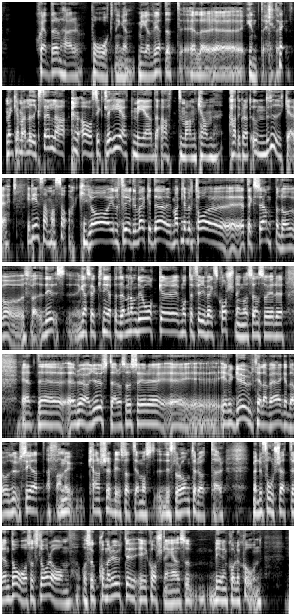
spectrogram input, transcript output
Skedde den här pååkningen medvetet eller eh, inte? Helt men, men, kan man likställa avsiktlighet med att man kan, hade kunnat undvika det? Är det samma sak? Ja, enligt regelverket där. Man kan väl ta eh, ett exempel. Då. Det är ganska knepigt. Men om du åker mot en fyrvägskorsning och sen så är det ett eh, rödljus där och så, så är, det, eh, är det gult hela vägen där och du ser att ah, fan, nu kanske det blir så att jag måste, det slår om till rött här. Men du fortsätter ändå och så slår det om och så kommer du ut i, i korsningen och så blir det en kollision.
